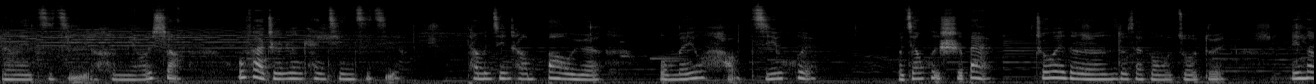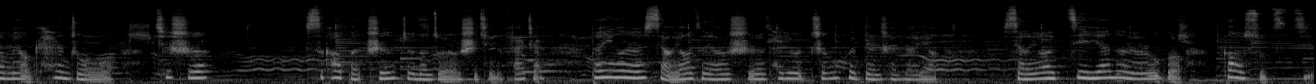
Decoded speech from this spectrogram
认为自己很渺小，无法真正看清自己。他们经常抱怨：“我没有好机会，我将会失败，周围的人都在跟我作对，领导没有看中我。”其实，思考本身就能左右事情的发展。当一个人想要怎样时，他就真会变成那样。想要戒烟的人，如果告诉自己：“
